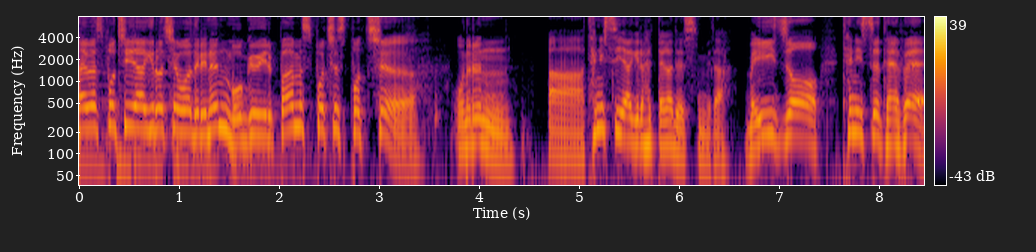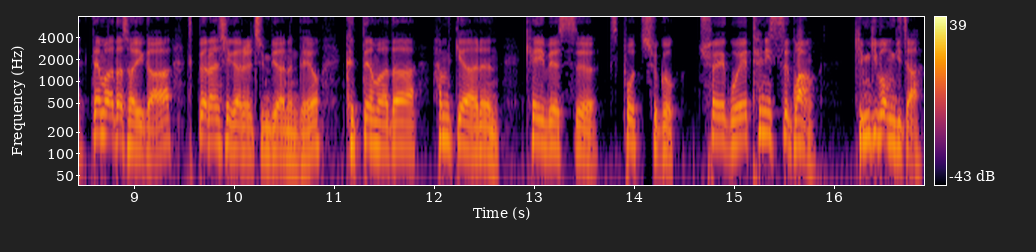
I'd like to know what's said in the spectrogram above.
해외 스포츠 이야기로 채워드리는 목요일 밤 스포츠 스포츠. 오늘은 아, 테니스 이야기를 할 때가 됐습니다. 메이저 테니스 대회 때마다 저희가 특별한 시간을 준비하는데요. 그때마다 함께하는 KBS 스포츠국 최고의 테니스 광 김기범 기자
